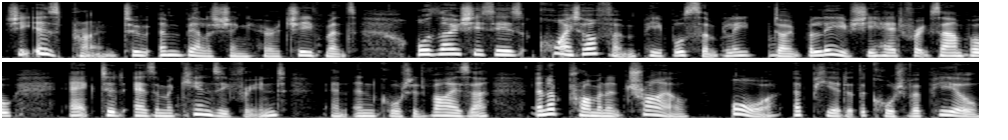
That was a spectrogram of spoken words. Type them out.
she is prone to embellishing her achievements, although she says quite often people simply don't believe she had, for example, acted as a McKenzie friend, an in court advisor, in a prominent trial, or appeared at the Court of Appeal.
